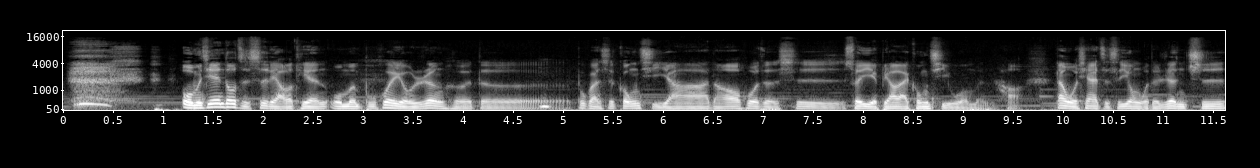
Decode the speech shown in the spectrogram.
我们今天都只是聊天，我们不会有任何的，嗯、不管是攻击啊，然后或者是，所以也不要来攻击我们，好。但我现在只是用我的认知，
